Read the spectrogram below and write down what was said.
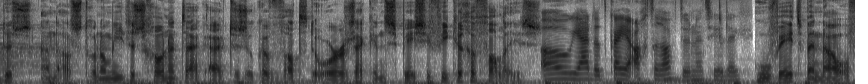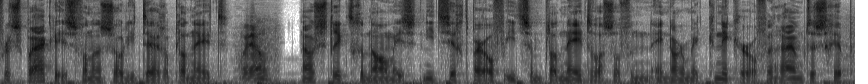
Dus aan de astronomie de schone taak uit te zoeken wat de oorzaak in specifieke gevallen is. Oh ja, dat kan je achteraf doen natuurlijk. Hoe weet men nou of er sprake is van een solitaire planeet? Well, Nou, strikt genomen is het niet zichtbaar of iets een planeet was of een enorme knikker of een ruimteschip.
